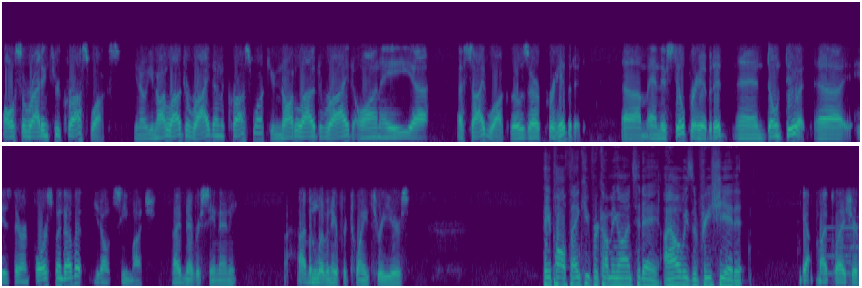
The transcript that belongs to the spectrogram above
Also, riding through crosswalks. You know, you're not allowed to ride on a crosswalk. You're not allowed to ride on a uh, a sidewalk. Those are prohibited, um, and they're still prohibited. And don't do it. Uh, is there enforcement of it? You don't see much. I've never seen any. I've been living here for 23 years. Hey, Paul, thank you for coming on today. I always appreciate it. Yeah, my pleasure.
